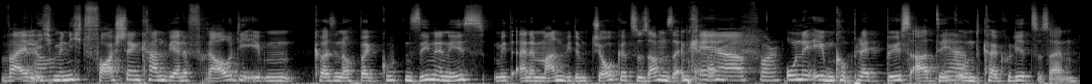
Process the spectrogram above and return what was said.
weil Ja. ich mir nicht vorstellen kann, wie eine Frau, die eben quasi noch bei guten Sinnen ist, mit einem Mann wie dem Joker zusammen sein kann, Ja, voll. ohne eben komplett bösartig Ja. und kalkuliert zu sein.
